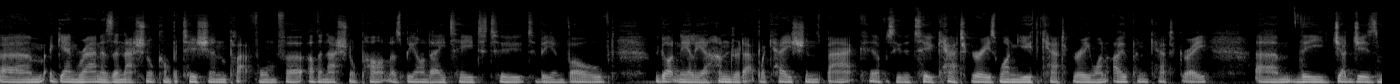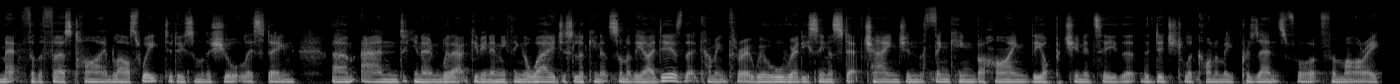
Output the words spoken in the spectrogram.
Um, again, ran as a national competition platform for other national partners beyond AT to, to be involved. We got nearly 100 applications back. Obviously, the two categories one youth category, one open category. Um, the judges met for the first time last week to do some of the shortlisting. Um, and, you know, without giving anything away, just looking at some of the ideas that are coming through, we're already seeing a step change in the thinking behind the opportunity that the digital economy presents for, for Māori.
